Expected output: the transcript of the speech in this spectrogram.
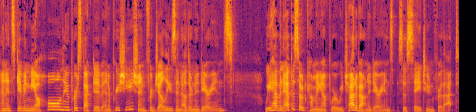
and it's given me a whole new perspective and appreciation for jellies and other cnidarians. We have an episode coming up where we chat about cnidarians, so stay tuned for that.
